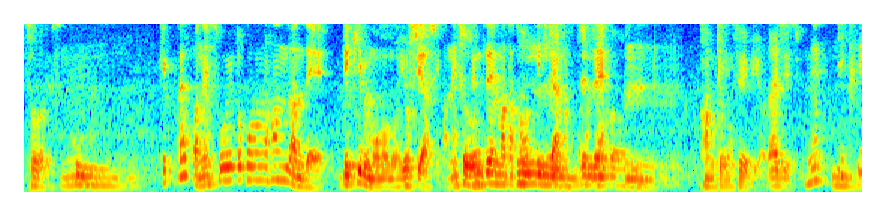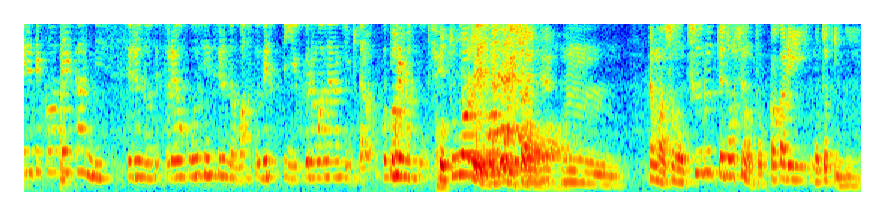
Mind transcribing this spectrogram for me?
そうですね。うん結果やっぱね、そういうところの判断でできるものの良し悪しがね、全然また変わってきちゃいますからね。うん環境の整備は大事ですよね。うん。エクセルで工程管理するのでそれを更新するのマストですっていうプロマネ案件来たら断りますもん断るよ断るでしょでもまあそのツールってどうしても取っかかりの時に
